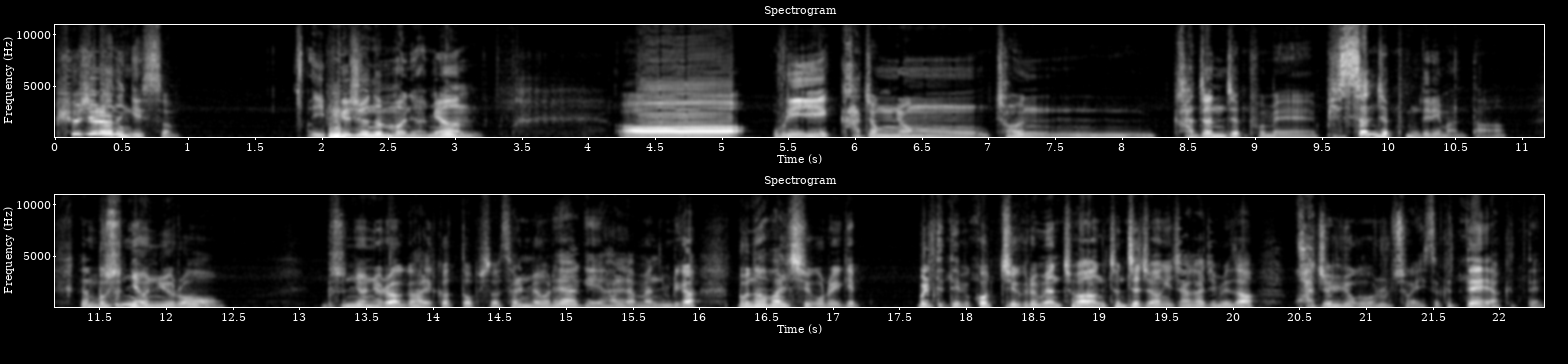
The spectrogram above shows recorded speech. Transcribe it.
퓨즈라는 게 있어. 이 퓨즈는 뭐냐면 어 우리 가정용 전 가전 제품에 비싼 제품들이 많다. 무슨 연유로 무슨 연유라고 할 것도 없어 설명을 해야게 하려면 우리가 문어발식으로 이게 멀티탭이 꼽지. 그러면 저항 전체 저항이 작아지면서 과전류가 흐를 수가 있어. 그때야 그때.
